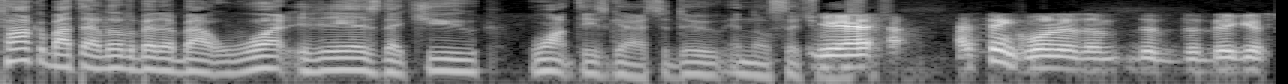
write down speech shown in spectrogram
talk about that a little bit about what it is that you want these guys to do in those situations. Yeah, I think one of the the, the biggest,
